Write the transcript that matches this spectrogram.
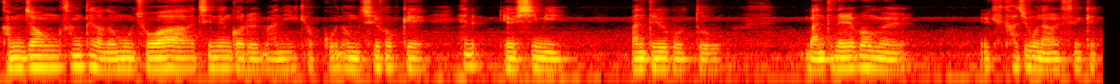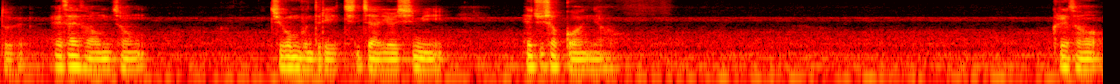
감정 상태가 너무 좋아지는 거를 많이 겪고 너무 즐겁게 해, 열심히 만들고 또 만든 앨범을 이렇게 가지고 나갈 수 있게 또 회사에서 엄청 직원분들이 진짜 열심히 해주셨거든요. 그래서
